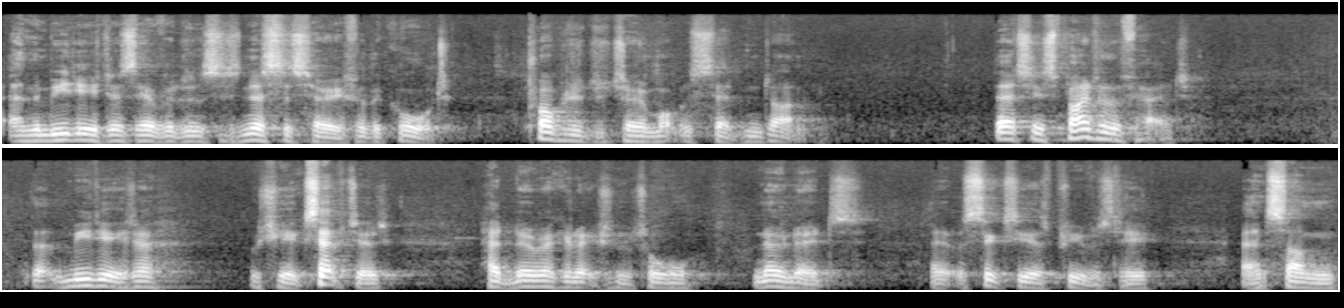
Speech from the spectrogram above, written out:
and the mediator's evidence is necessary for the court properly to determine what was said and done. That's in spite of the fact that the mediator, which he accepted, had no recollection at all, no notes, it was six years previously, and some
